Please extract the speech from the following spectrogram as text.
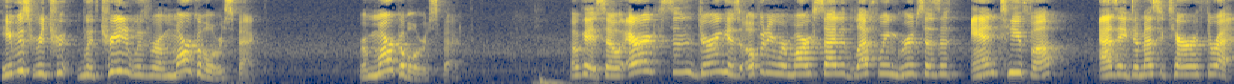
He was retre- with, treated with remarkable respect. Remarkable respect. Okay, so Erickson, during his opening remarks, cited left wing groups as Antifa as a domestic terror threat.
